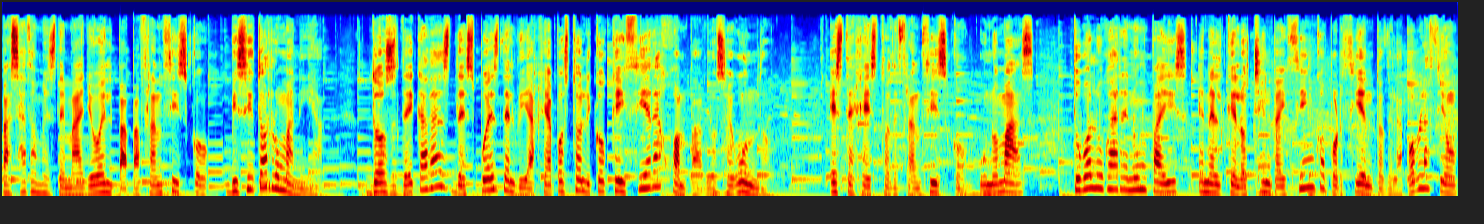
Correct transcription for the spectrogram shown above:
pasado mes de mayo el Papa Francisco visitó Rumanía, dos décadas después del viaje apostólico que hiciera Juan Pablo II. Este gesto de Francisco, uno más, tuvo lugar en un país en el que el 85% de la población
